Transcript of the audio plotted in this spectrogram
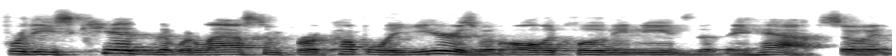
for these kids that would last them for a couple of years with all the clothing needs that they have. So it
